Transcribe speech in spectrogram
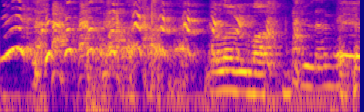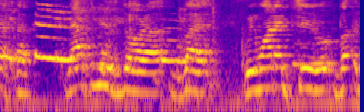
I love you, mom. I love you. That's Miss Dora, but we wanted to, but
